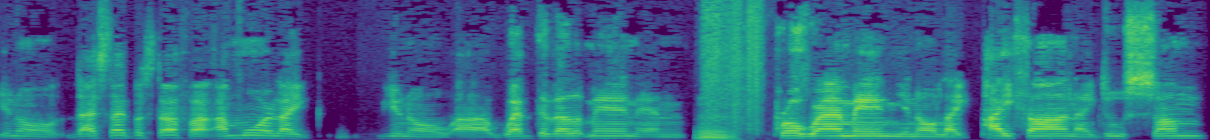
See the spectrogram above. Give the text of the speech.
you know that type of stuff. I, I'm more like you know uh, web development and Mm. programming. You know like Python. I do some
